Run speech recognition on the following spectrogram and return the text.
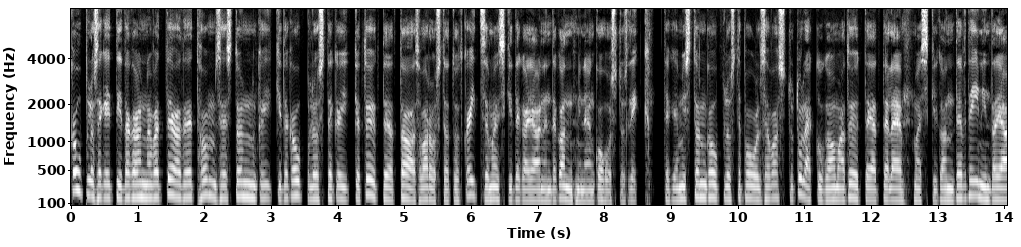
kaupluseketid aga annavad teada, et homsest on kõikide kaupluste kõik töötajad taas varustatud kaitsemaskidega ja nende kandmine on kohustuslik. tegemist on kaupluste poolse vastutulekuga oma töötajatele, maski kandev teenindaja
